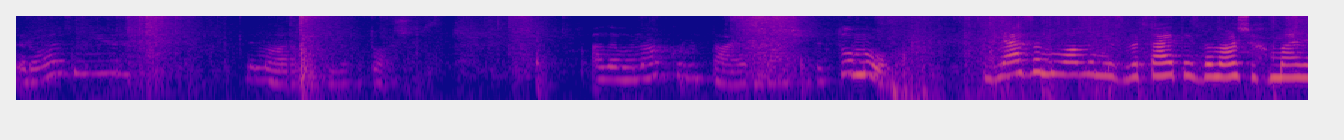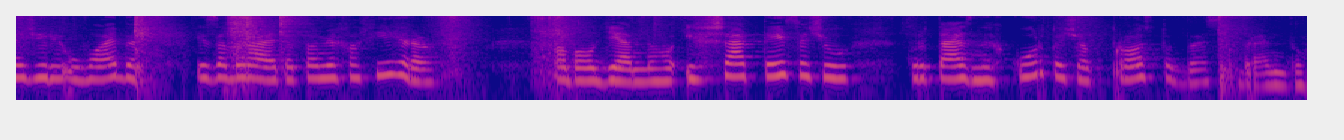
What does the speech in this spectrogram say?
Розмір. Нема розміру теж. Але вона крута, як бачите. Тому для замовлення звертайтесь до наших менеджерів у Viber і забираєте Томі Хафігера обалденного і ще тисячу крутезних курточок просто без бренду.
